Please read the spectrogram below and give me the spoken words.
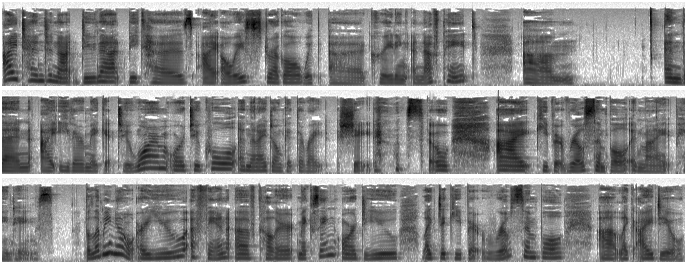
I tend to not do that because I always struggle with uh, creating enough paint. Um, and then I either make it too warm or too cool, and then I don't get the right shade. so I keep it real simple in my paintings. But let me know are you a fan of color mixing, or do you like to keep it real simple uh, like I do?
